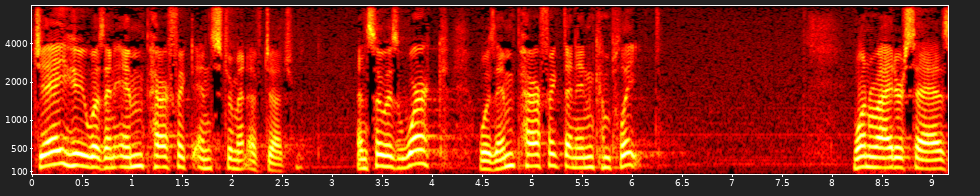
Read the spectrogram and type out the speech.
Jehu was an imperfect instrument of judgment, and so his work was imperfect and incomplete. One writer says,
